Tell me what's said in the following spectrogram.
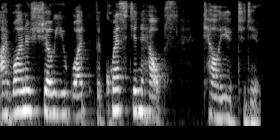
I want to show you what the question helps tell you to do.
